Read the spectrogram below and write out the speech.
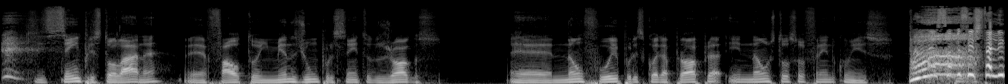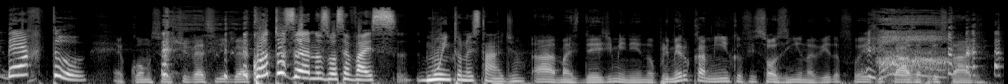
que sempre estou lá, né? É, falto em menos de 1% dos jogos. É, não fui por escolha própria e não estou sofrendo com isso. Olha só, você está liberto! É como se eu estivesse liberto. Quantos anos você vai muito no estádio? Ah, mas desde menino. O primeiro caminho que eu fiz sozinho na vida foi de casa pro estádio.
